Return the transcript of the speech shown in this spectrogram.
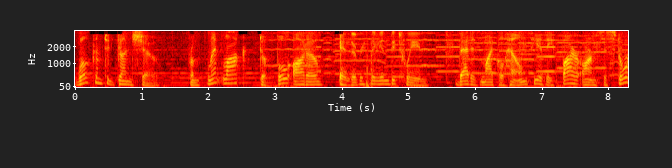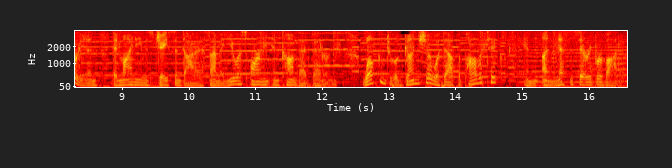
Welcome to Gun Show, from flintlock to full auto and everything in between. That is Michael Helms. He is a firearms historian, and my name is Jason Dias. I'm a U.S. Army and combat veteran. Welcome to a gun show without the politics and the unnecessary bravado.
